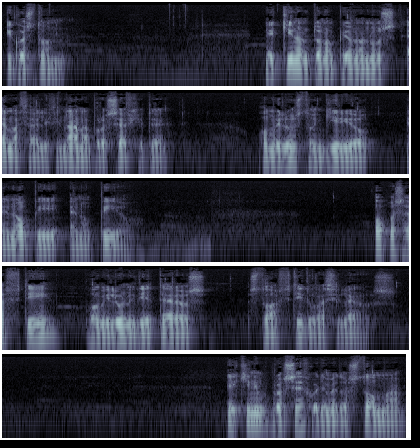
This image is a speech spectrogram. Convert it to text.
Εικοστόν Εκείνον τον οποίον ο νους έμαθε αληθινά να προσεύχεται, ομιλούν στον Κύριο ενώπι ενωπίο, όπως αυτοί που ομιλούν ιδιαιτέρως στο αυτί του βασιλέως. Εκείνοι που προσεύχονται με το στόμα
